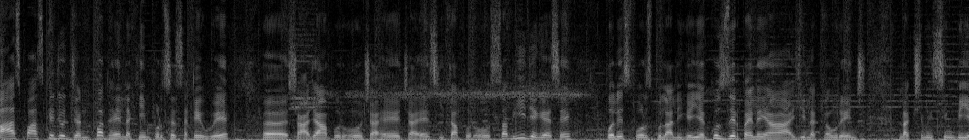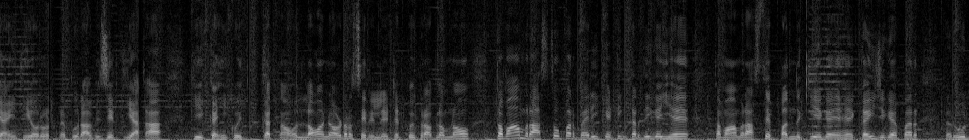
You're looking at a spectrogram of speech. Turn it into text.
आसपास के जो जनपद हैं, लखीमपुर से सटे हुए शाहजहाँपुर हो, चाहे चाहे सीतापुर हो, सभी जगह से पुलिस फोर्स बुला ली गई है। कुछ देर पहले यहाँ आईजी लखनऊ रेंज लक्ष्मी सिंह भी आई थी और उन्होंने पूरा विज़िट किया था कि कहीं कोई दिक्कत ना हो। लॉ एंड ऑर्डर से रिलेटेड कोई प्रॉब्लम ना हो। तमाम रास्तों पर बैरिकेटिंग कर दी गई है। तमाम रास्ते बंद किए गए हैं। कई जगह पर रूट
